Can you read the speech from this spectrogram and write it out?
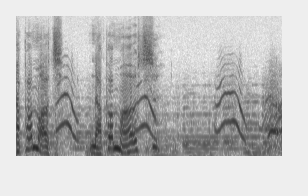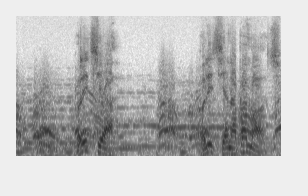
Na pomoc! Na pomoc! Policja! Policja na pomoc!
